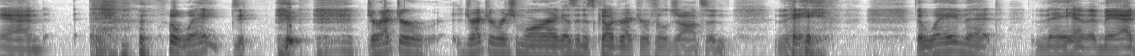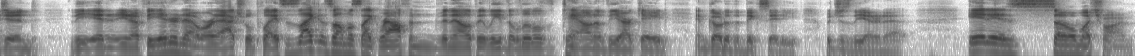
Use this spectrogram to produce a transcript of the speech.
And the way director director Rich Moore, I guess, and his co-director Phil Johnston, they the way that they have imagined the you know, if the internet were an actual place, it's like it's almost like Ralph and Vanellope leave the little town of the arcade and go to the big city, which is the internet. It is so much fun,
